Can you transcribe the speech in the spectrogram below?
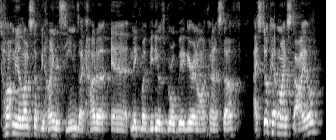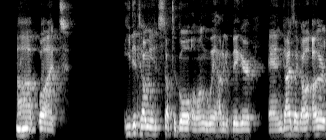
taught me a lot of stuff behind the scenes, like how to uh, make my videos grow bigger and all that kind of stuff. I still kept my style, uh, mm-hmm. but he did tell me stuff to go along the way, how to get bigger. And guys like other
